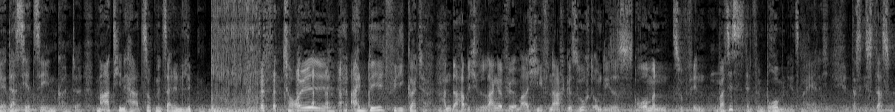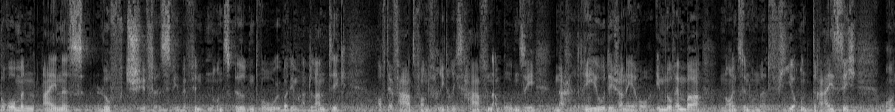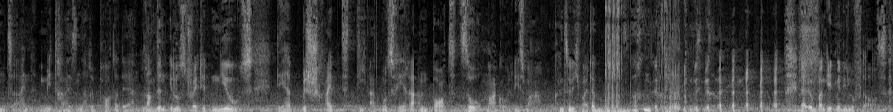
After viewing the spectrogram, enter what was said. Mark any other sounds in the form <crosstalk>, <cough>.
Wer das jetzt sehen könnte. Martin Herzog mit seinen Lippen. <laughs> Toll, ein Bild für die Götter. Mann, da habe ich lange für im Archiv nachgesucht, um dieses Brummen zu finden. Was ist es denn für ein Brummen, jetzt mal ehrlich? Das ist das Brummen eines Luftschiffes. Wir befinden uns irgendwo über dem Atlantik auf der Fahrt von Friedrichshafen am Bodensee nach Rio de Janeiro im November 1934 und ein mitreisender Reporter der London Illustrated News, der beschreibt die Atmosphäre an Bord so. Marco, lies mal. Kannst du nicht weiter machen? <laughs> Na, irgendwann geht mir die Luft aus.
